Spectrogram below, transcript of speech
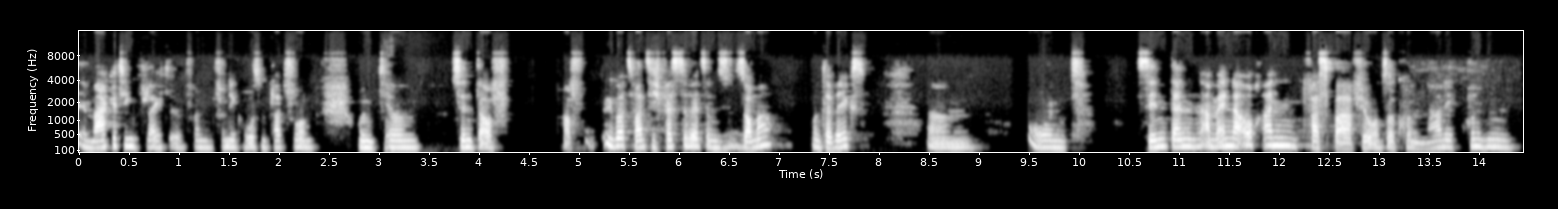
im Marketing vielleicht äh, von, von den großen Plattformen und ja. ähm, sind auf, auf über 20 Festivals im Sommer unterwegs. Ähm, und sind dann am Ende auch anfassbar für unsere Kunden. Ja, die Kunden,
